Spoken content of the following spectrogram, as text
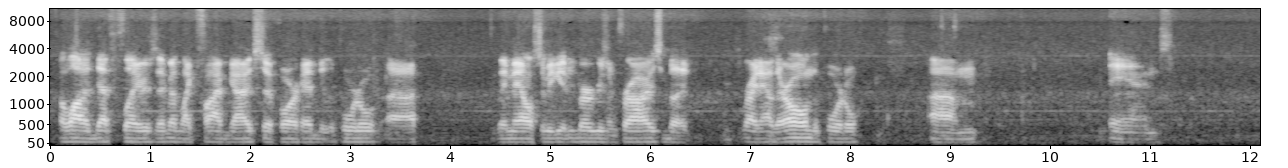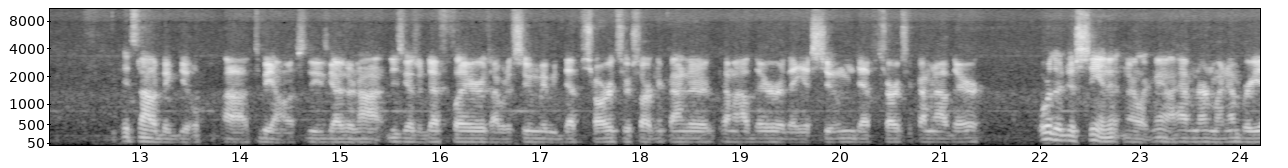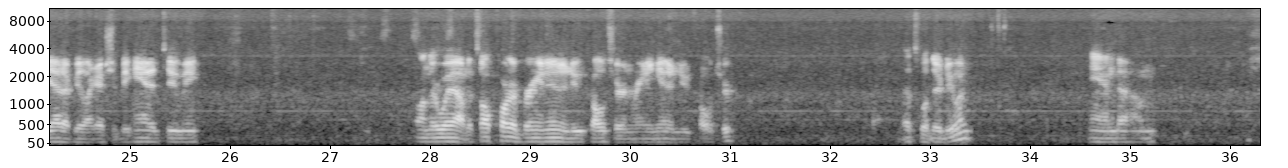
A lot of depth players, they've had like five guys so far head to the portal. Uh, they may also be getting burgers and fries, but right now they're all in the portal. Um, and it's not a big deal, uh, to be honest. These guys are not. These guys are depth players. I would assume maybe depth charts are starting to kind of come out there, or they assume depth charts are coming out there, or they're just seeing it and they're like, "Man, I haven't earned my number yet. I feel like I should be handed to me." On their way out, it's all part of bringing in a new culture and reining in a new culture. That's what they're doing, and um,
